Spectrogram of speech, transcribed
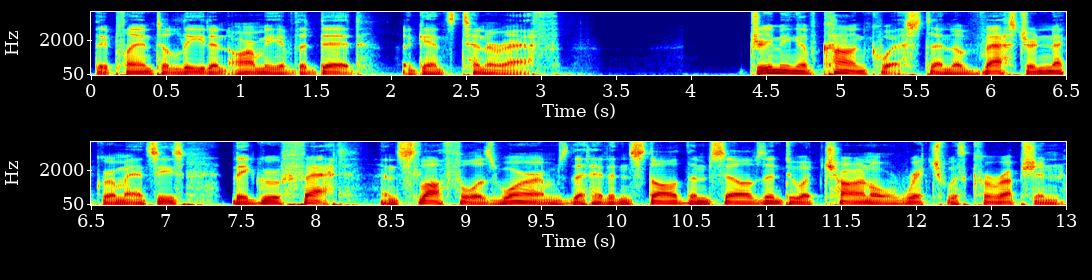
they planned to lead an army of the dead against Tinarath. Dreaming of conquest and of vaster necromancies, they grew fat and slothful as worms that had installed themselves into a charnel rich with corruption.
